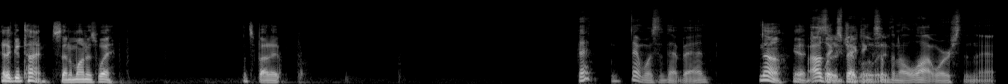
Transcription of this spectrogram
Had a good time, sent him on his way. That's about it. That that wasn't that bad. No, yeah. I was just let it expecting something a lot worse than that.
